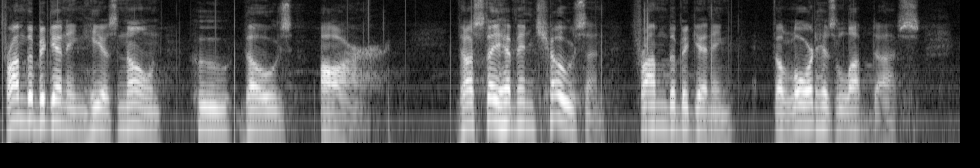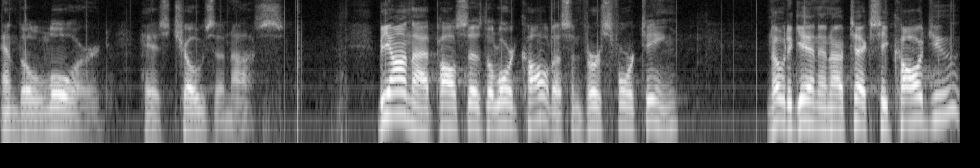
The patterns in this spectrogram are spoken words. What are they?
From the beginning, He has known who those are. Thus, they have been chosen from the beginning. The Lord has loved us, and the Lord has chosen us. Beyond that, Paul says the Lord called us in verse 14. Note again in our text, He called you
